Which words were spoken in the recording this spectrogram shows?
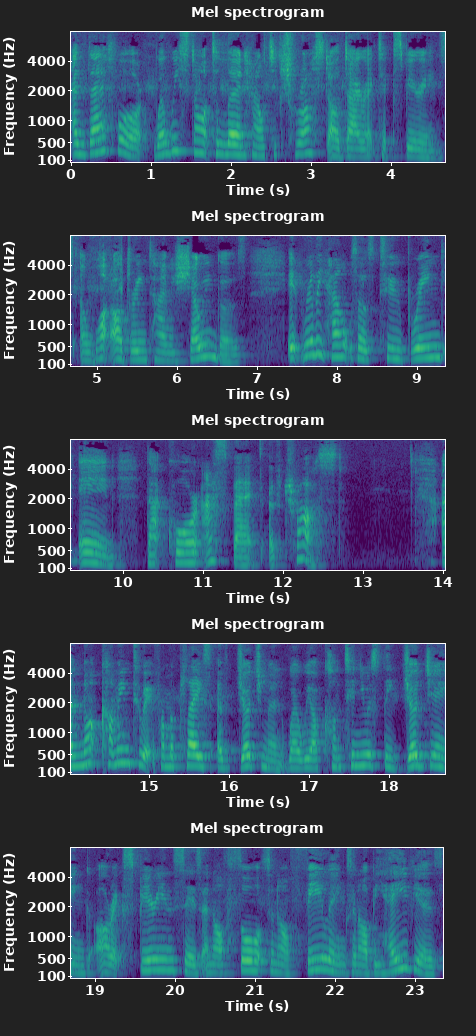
And therefore, when we start to learn how to trust our direct experience and what our dream time is showing us, it really helps us to bring in that core aspect of trust and not coming to it from a place of judgment where we are continuously judging our experiences and our thoughts and our feelings and our behaviors,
